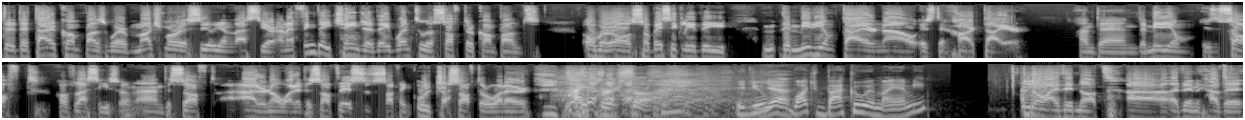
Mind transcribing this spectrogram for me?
the the tire compounds were much more resilient last year, and I think they changed it. They went to the softer compounds overall. So basically, the the medium tire now is the hard tire, and then the medium is soft of last season, and the soft I don't know what the soft is, something ultra soft or whatever. Hyper soft. Did you Yeah. watch Baku in Miami? No, I did not. Uh, I didn't have the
